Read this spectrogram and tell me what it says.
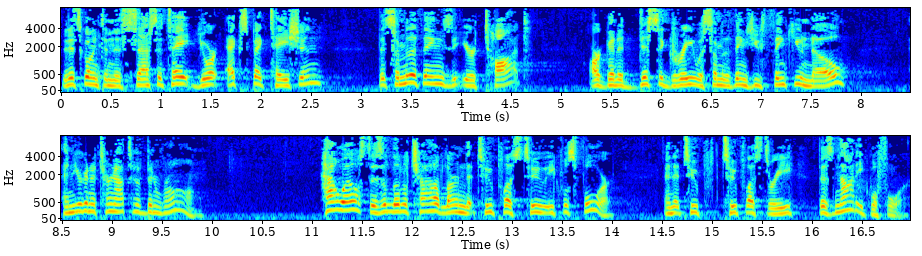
that it's going to necessitate your expectation that some of the things that you're taught are going to disagree with some of the things you think you know, and you're going to turn out to have been wrong. How else does a little child learn that 2 plus 2 equals 4 and that 2, 2 plus 3 does not equal 4?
